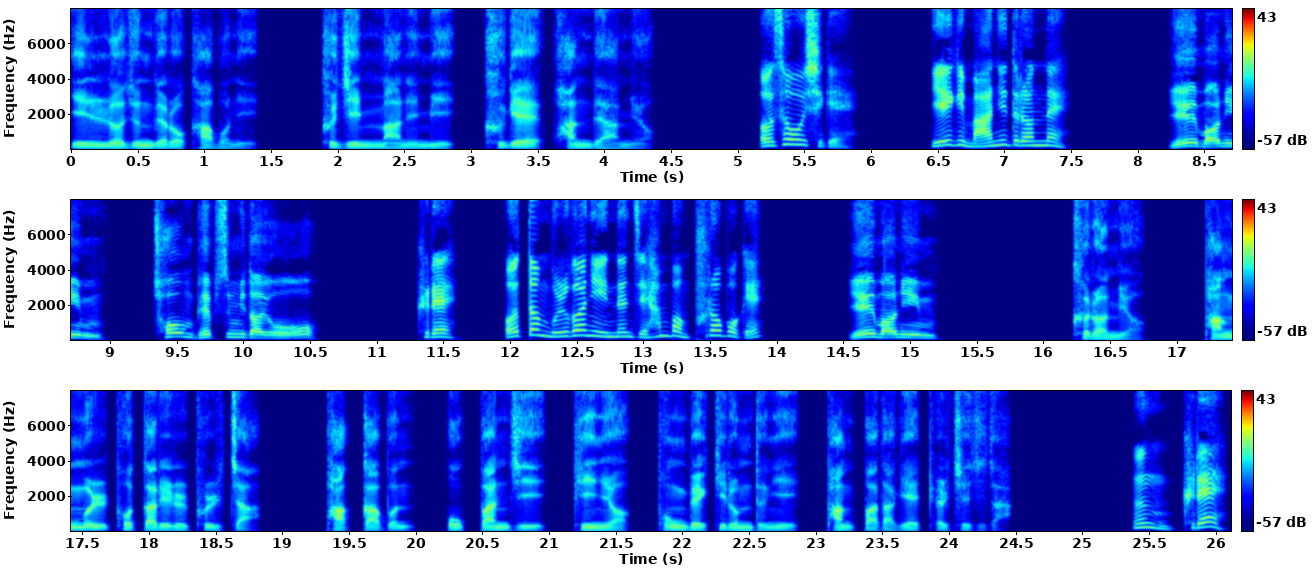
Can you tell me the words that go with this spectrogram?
일러준 대로 가보니 그 집 마님이 크게 환대하며 어서 오시게. 얘기 많이 들었네. 예, 마님. 처음 뵙습니다요. 그래. 어떤 물건이 있는지 한번 풀어보게. 예, 마님. 그러며 박물 보따리를 풀자 밥값은 옥반지, 비녀, 동백기름 등이 방바닥에 펼쳐지다. 응, 그래.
